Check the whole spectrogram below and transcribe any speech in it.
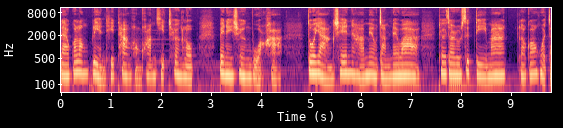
แล้วก็ลองเปลี่ยนทิศทางของความคิดเชิงลบ ไปในเชิงบวกค่ะ ตัวอย่างเช่นนะคะ เมลจำได้ว่า เธอจะรู้สึกดีมาก แล้วก็หัวใจ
